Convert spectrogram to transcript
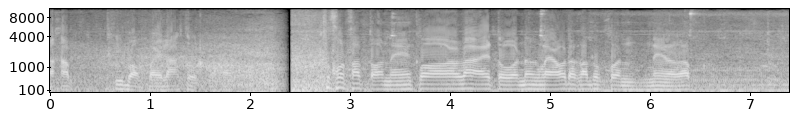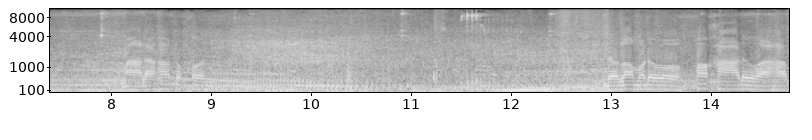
นะครับ ที่บอกไปล่าสุดนะครับ ทุกคนครับตอนนี้ก็ได้ตัวหนึ่งแล้วนะครับทุกคนนี่นะครับ มาแล้วครับทุกคน เดี๋ยวเรามาดูพ่อค้าดูกันครับ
